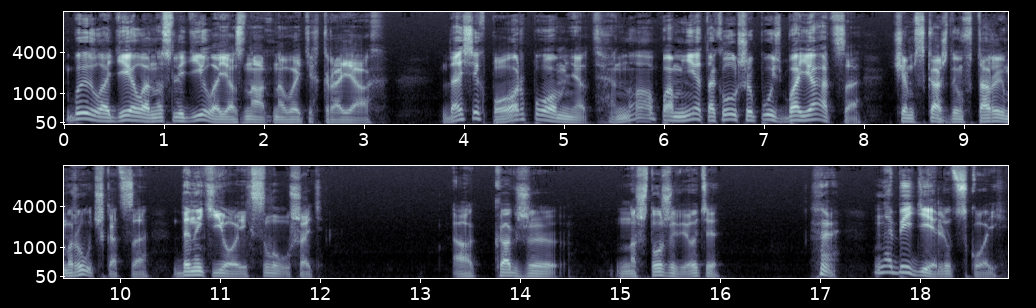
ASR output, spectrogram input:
Было дело, наследила я знатно в этих краях. До сих пор помнят, но по мне так лучше пусть боятся, чем с каждым вторым ручкаться, да нытье их слушать. «А как же... на что живете?» «Хм, на беде людской»,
